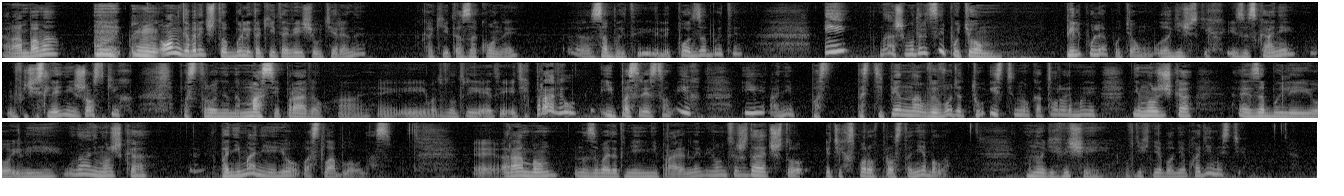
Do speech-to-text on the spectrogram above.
Рамбама, он говорит, что были какие-то вещи утеряны, какие-то законы э, забыты или подзабыты. И наши мудрецы путем пильпуля, путем логических изысканий, вычислений жестких, построены на массе правил. А, и, вот внутри этих правил и посредством их, и они постепенно выводят ту истину, которую мы немножечко э, забыли ее, или да, немножечко понимание ее ослабло у нас. Э, Рамбам называет это мнение неправильным, и он утверждает, что этих споров просто не было. Многих вещей в них не было необходимости.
